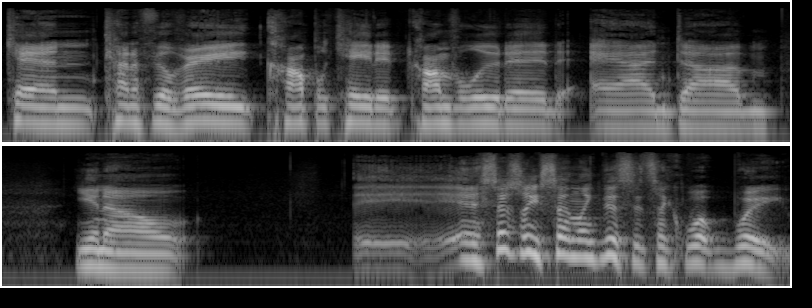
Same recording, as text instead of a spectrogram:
can kind of feel very complicated, convoluted, and, um, you know, and especially something like this, it's like, what, wait,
